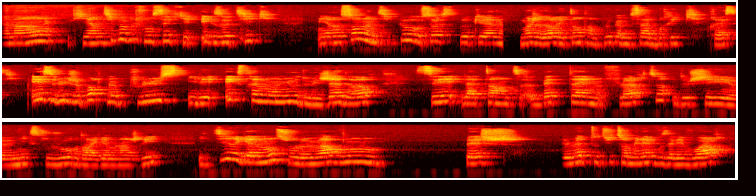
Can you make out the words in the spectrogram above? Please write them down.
Il y en a un qui est un petit peu plus foncé, qui est exotique. Il ressemble un petit peu au soft spoken. Moi j'adore les teintes un peu comme ça, briques presque. Et celui que je porte le plus, il est extrêmement nude mais j'adore c'est la teinte Bedtime Flirt de chez euh, NYX toujours dans la gamme lingerie. Il tire également sur le marron pêche. Je vais le mettre tout de suite sur mes lèvres, vous allez voir.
